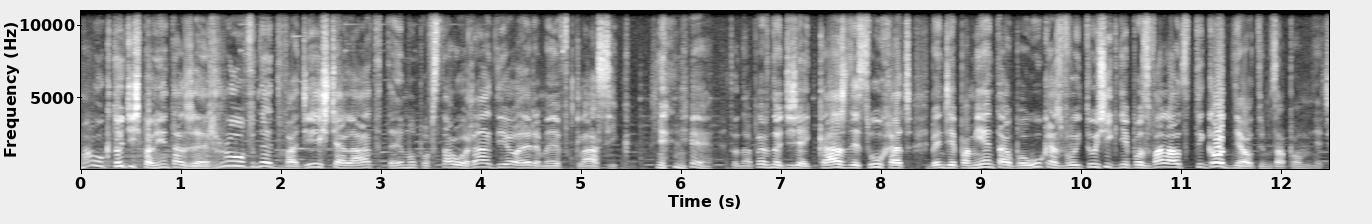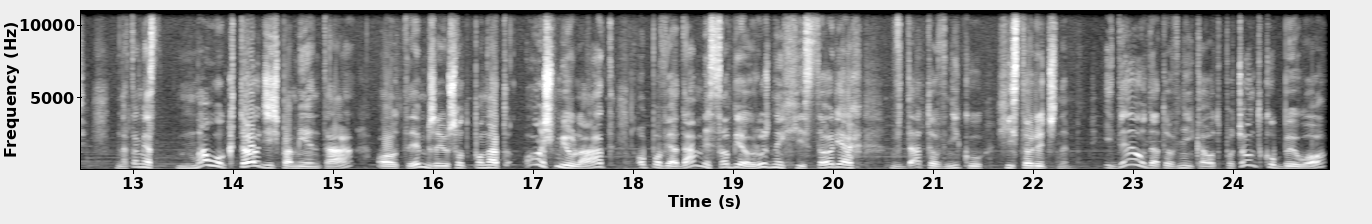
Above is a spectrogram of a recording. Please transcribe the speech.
Mało kto dziś pamięta, że równe 20 lat temu powstało radio RMF Classic. Nie, nie, to na pewno dzisiaj każdy słuchacz będzie pamiętał, bo Łukasz Wojtusik nie pozwala od tygodnia o tym zapomnieć. Natomiast mało kto dziś pamięta o tym, że już od ponad 8 lat opowiadamy sobie o różnych historiach w datowniku historycznym. Ideą datownika od początku było,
